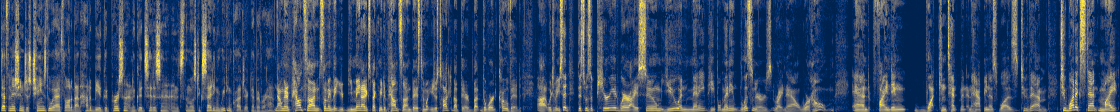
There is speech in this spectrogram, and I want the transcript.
definition just changed the way I thought about how to be a good person and a good citizen. And it's the most exciting reading project I've ever had. Now, I'm going to pounce on something that you, you may not expect me to pounce on based on what you just talked about there, but the word COVID, uh, which you said this was a period where I assume you and many people, many listeners right now were home and finding what contentment and happiness was to them. To what extent might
